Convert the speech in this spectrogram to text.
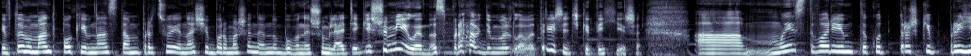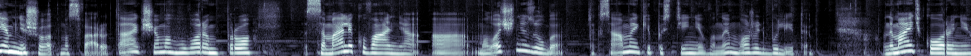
і в той момент, поки в нас там працює наші бормашини, ну бо вони шумлять, як і шуміли, насправді, можливо, трішечки тихіше. А ми створюємо таку трошки приємнішу атмосферу. Так? Якщо ми говоримо про саме лікування, а молочні зуби. Так само, як і постійні, вони можуть боліти. Вони мають корені,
